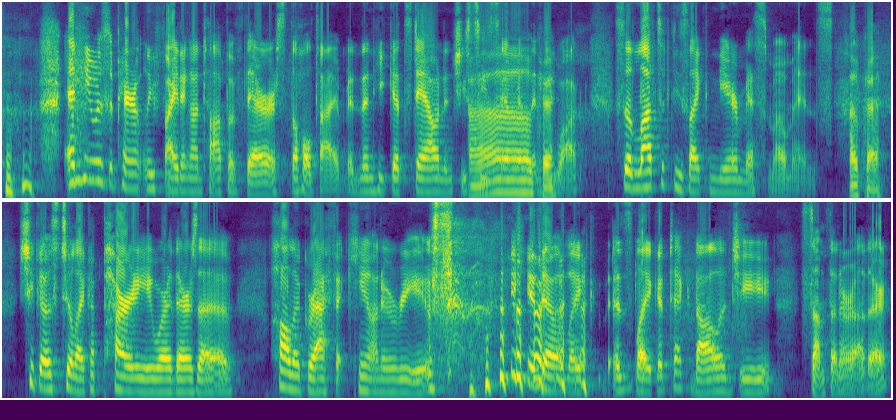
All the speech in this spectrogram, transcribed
and he was apparently fighting on top of theirs the whole time, and then he gets down and she sees him, Ah, and then he walked. So lots of these like near miss moments. Okay. She goes to like a party where there's a holographic Keanu Reeves, you know, like as like a technology something or other,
